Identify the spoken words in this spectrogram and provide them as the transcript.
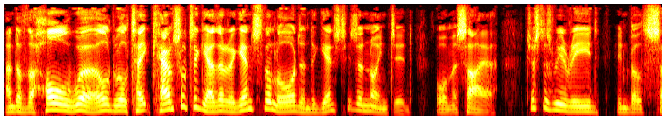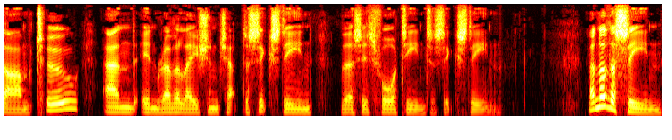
and of the whole world will take counsel together against the Lord and against his anointed, or Messiah, just as we read in both Psalm 2 and in Revelation chapter 16, verses 14 to 16. Another scene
